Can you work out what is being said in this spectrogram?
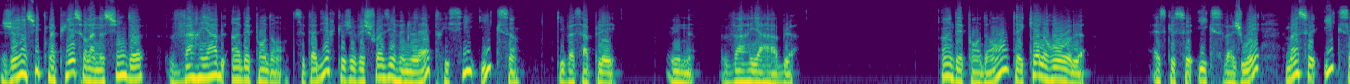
Je vais ensuite m'appuyer sur la notion de variable indépendante, c'est-à-dire que je vais choisir une lettre ici, x, qui va s'appeler une variable indépendante, et quel rôle est-ce que ce x va jouer? Ben, Ce x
